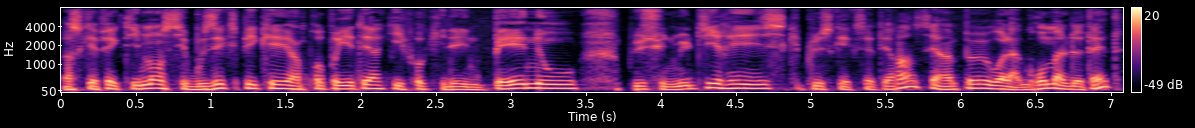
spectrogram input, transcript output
parce qu'effectivement, si vous expliquez à un propriétaire qu'il faut qu'il ait une PNO, plus une multirisque, plus qu'etc., c'est un peu voilà gros mal de tête.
